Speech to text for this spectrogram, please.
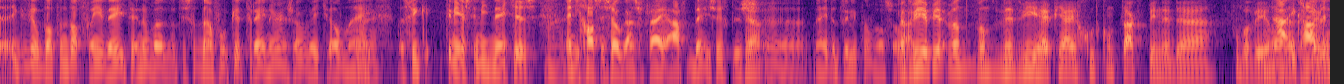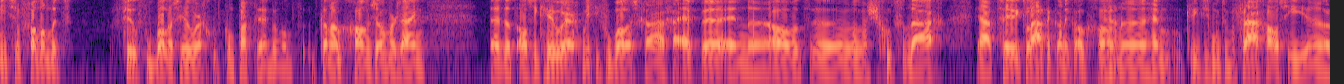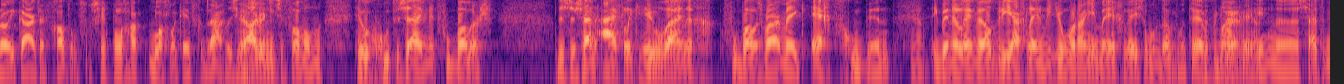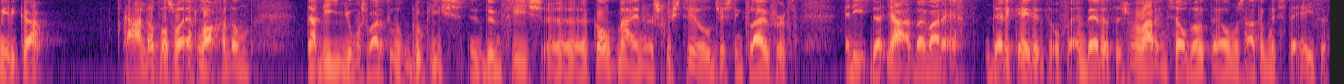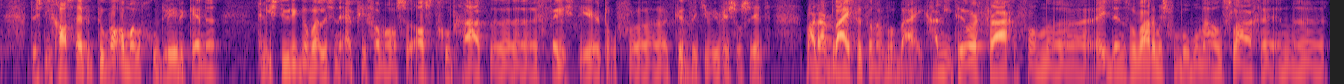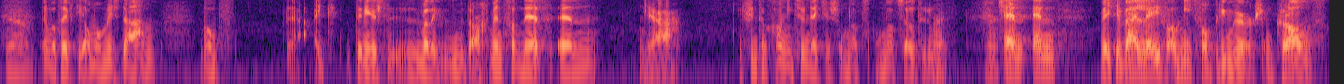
ik wil dat en dat van je weten. En wat, wat is dat nou voor een kuttrainer en zo, weet je wel. Nee, Nee. dat vind ik ten eerste niet netjes. Nee. En die gast is ook aan zijn vrije avond bezig. Dus Ja. nee, dat wil ik dan wel zo Met wie, heb je, want, want met wie heb jij goed contact binnen de voetbalwereld? Nou, ik hou er niet zo van om met veel voetballers heel erg goed contact te hebben. Want het kan ook gewoon zomaar zijn eh, dat als ik heel erg met die voetballers ga, ga appen en eh, oh, wat, eh, wat was je goed vandaag. Ja, twee weken later kan ik ook gewoon hem kritisch moeten bevragen als hij een rode kaart heeft gehad of zich belachelijk heeft gedragen. Dus ik hou er niet zo van om heel goed te zijn met voetballers. Dus er zijn eigenlijk heel weinig voetballers waarmee ik echt goed ben. Ja. Ik ben alleen wel drie jaar geleden met Jong Oranje mee geweest om een documentaire, te maken in eh, Zuid-Amerika. Ja, dat was wel echt lachen. Dan, ja, die jongens waren toen nog broekies. Dumfries, eh Koopmeiners, Guus Til, Justin Kluivert. En die, ja, wij waren echt dedicated of embedded. Dus we waren in hetzelfde hotel. We zaten ook met ze te eten. Dus die gasten heb ik toen wel allemaal goed leren kennen. En die stuurde ik nog wel eens een appje van als, als het goed gaat, eh, gefeliciteerd of eh, kut dat je weer wissel zit. Maar daar blijft het dan ook wel bij. Ik ga niet heel erg vragen van, eh hey Denzel, waarom is Van Bommel nou ontslagen en, Ja. en wat heeft hij allemaal misdaan? Want ja, ik, ten eerste, wat ik met het argument van net en ja, ik vind het ook gewoon niet zo netjes om dat, om dat zo te doen. Nee, nee. En, en weet je, wij leven ook niet van primeurs. Een krant,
